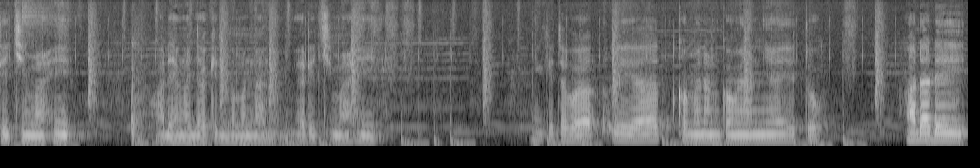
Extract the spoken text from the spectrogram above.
di Cimahi. Ada yang ngajakin temenan dari Cimahi. Ini kita lihat komenan-komenannya itu ada di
